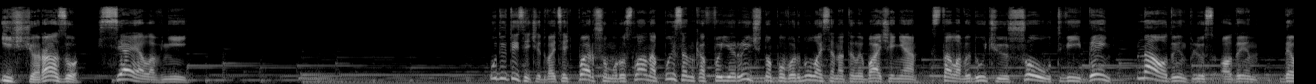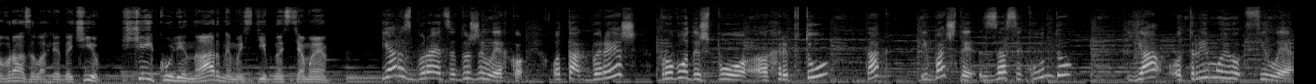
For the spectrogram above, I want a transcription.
І щоразу сяяла в ній. У 2021-му Руслана Писанка феєрично повернулася на телебачення, стала ведучою шоу Твій день на 1 плюс 1, де вразила глядачів ще й кулінарними здібностями. Я розбираю це дуже легко. Отак береш, проводиш по е, хребту, так? І бачите, за секунду я отримую філе.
